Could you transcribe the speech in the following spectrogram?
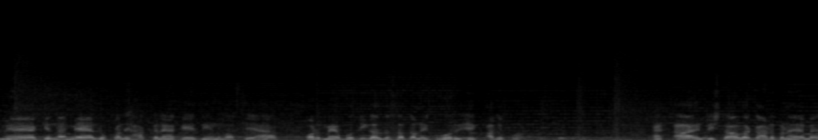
ਮੈਂ ਕਹਿੰਦਾ ਮੈਂ ਲੋਕਾਂ ਦੇ ਹੱਕ ਲੈ ਕੇ ਦੇਣ ਵਾਸਤੇ ਆ। ਔਰ ਮੈਂ ਬਹੁਤੀ ਗੱਲ ਦੱਸਾਂ ਤੁਹਾਨੂੰ ਇੱਕ ਹੋਰ ਇੱਕ ਆ ਦੇਖੋ। ਆ ਐਂਟੀ ਸਟਾਫ ਦਾ ਕਾਰਡ ਬਣਾਇਆ ਮੈਂ।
